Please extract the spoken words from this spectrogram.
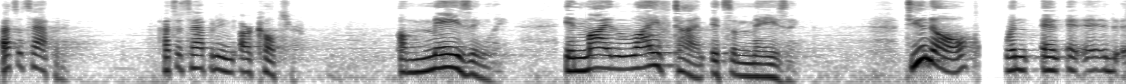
That's what's happening. That's what's happening in our culture. Amazingly. In my lifetime, it's amazing. Do you know when, and, and, and uh,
